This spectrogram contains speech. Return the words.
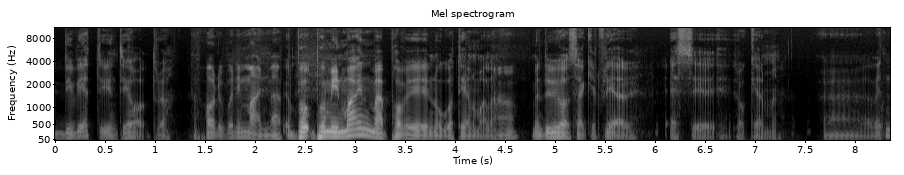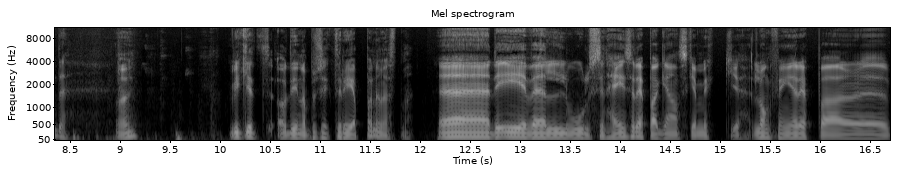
det vet ju inte jag tror Vad har du på din mindmap? jag. På, på min mindmap har vi nog gått igenom alla. Ja. Men du har säkert fler S i rockärmen. Eh, jag vet inte. Nej. Vilket av dina projekt repar ni mest med? Eh, det är väl Wolves in Haze repar ganska mycket. Långfinger repar eh,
